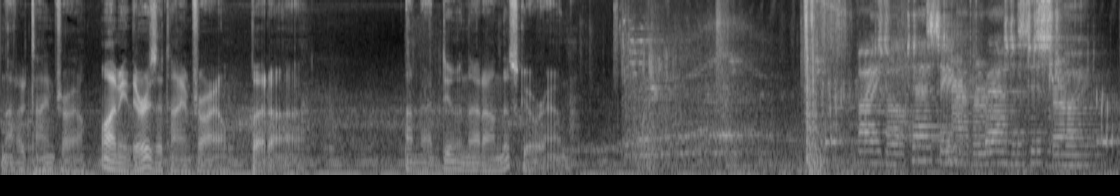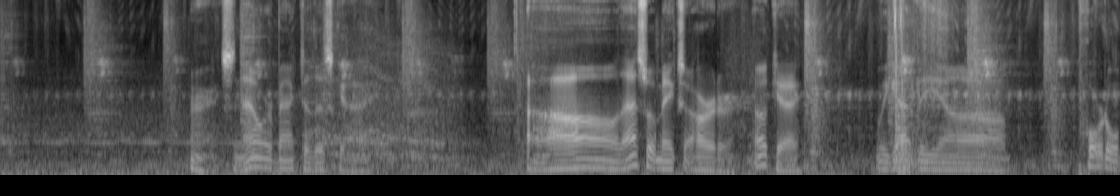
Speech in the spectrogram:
Not a time trial. Well, I mean, there is a time trial, but uh, I'm not doing that on this go round. Vital testing apparatus destroyed. Alright, so now we're back to this guy. Oh, that's what makes it harder. Okay. We got the uh, portal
